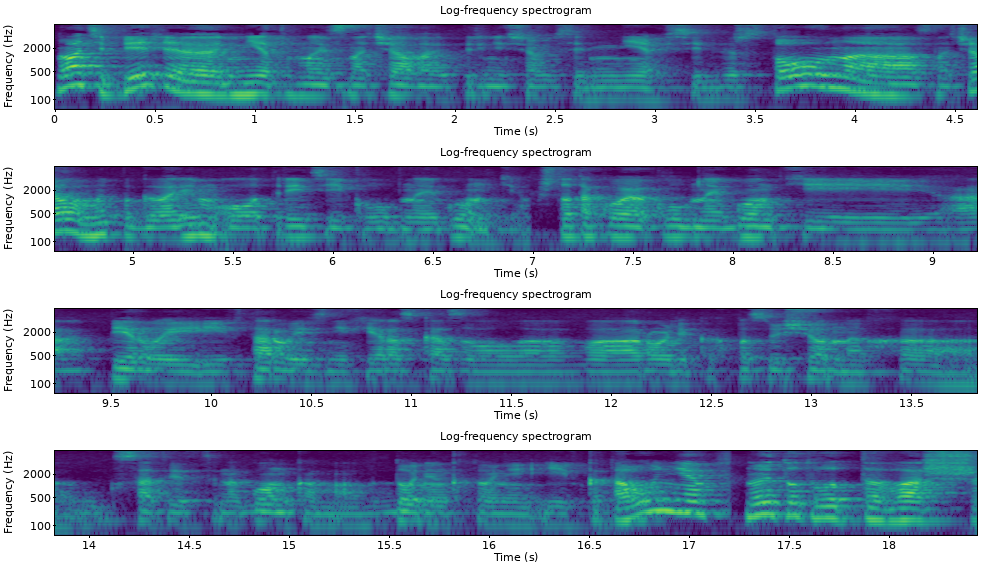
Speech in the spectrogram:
Ну а теперь, э, нет, мы сначала перенесемся не в Сильверстоун, а сначала мы поговорим о третьей клубной гонке. Что такое клубные гонки? А первый и второй из них я рассказывал в роликах, посвященных, соответственно, гонкам в Донингтоне и в Каталунии. Ну и тут вот ваш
